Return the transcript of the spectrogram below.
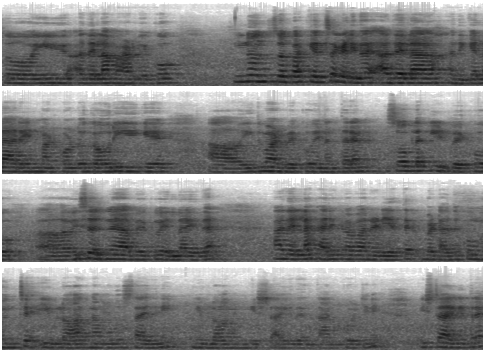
ಸೊ ಈ, ಅದೆಲ್ಲ ಮಾಡಬೇಕು. ಇನ್ನೊಂದು ಸ್ವಲ್ಪ ಕೆಲಸಗಳಿದೆ, ಅದೆಲ್ಲ ಅದಕ್ಕೆಲ್ಲ ಅರೇಂಜ್ ಮಾಡಿಕೊಂಡು ಗೌರಿಗೆ ಇದು ಮಾಡಬೇಕು ಏನಂತಾರೆ. ಸೋಬ್ಲಕ್ಕಿ ಇಡಬೇಕು ವಿಸರ್ಜನೆ ಆಗಬೇಕು, ಎಲ್ಲ ಇದೆ. ಅದೆಲ್ಲ ಕಾರ್ಯಕ್ರಮ ನಡೆಯುತ್ತೆ. ಬಟ್ ಅದಕ್ಕೂ ಮುಂಚೆ ಈ ವ್ಲಾಗ್ನ ಮುಗಿಸ್ತಾ ಇದ್ದೀನಿ. ಈ ವ್ಲಾಗ್ ನಿಮ್ಗೆ ಇಷ್ಟ ಆಗಿದೆ ಅಂತ ಅಂದ್ಕೊಳ್ತೀನಿ ಇಷ್ಟ ಆಗಿದ್ದರೆ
